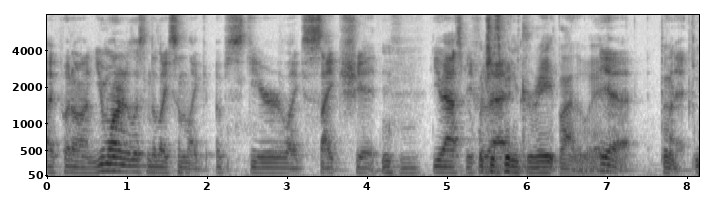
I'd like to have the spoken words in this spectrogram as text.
I put on, you wanted to listen to, like, some, like, obscure, like, psych shit. hmm You asked me for Which that. has been great, by the way. Yeah. The,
